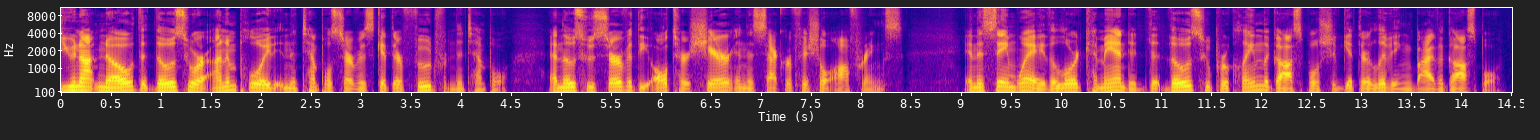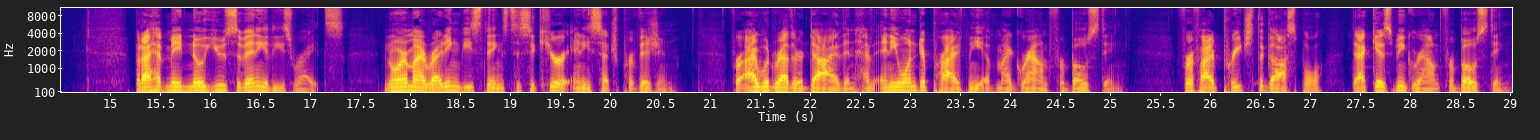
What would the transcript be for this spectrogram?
Do you not know that those who are unemployed in the temple service get their food from the temple, and those who serve at the altar share in the sacrificial offerings? In the same way, the Lord commanded that those who proclaim the gospel should get their living by the gospel. But I have made no use of any of these rights, nor am I writing these things to secure any such provision. For I would rather die than have anyone deprive me of my ground for boasting. For if I preach the gospel, that gives me ground for boasting.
